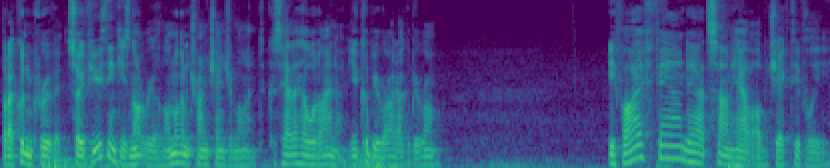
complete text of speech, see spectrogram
But I couldn't prove it. So if you think he's not real, I'm not going to try and change your mind. Because how the hell would I know? You could be right, I could be wrong. If I found out somehow objectively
